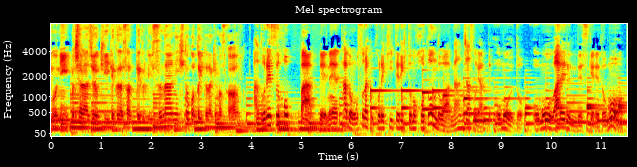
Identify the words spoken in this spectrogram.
後にむしゃラジオを聞いてくださってるリスナーに一言いただけますか？アドレスホッパーってね多分おそらくこれ聞いてる人のほとんどはなんじゃそりゃって思うと思われるんですけれども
